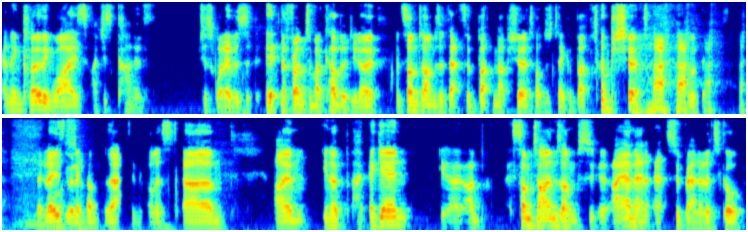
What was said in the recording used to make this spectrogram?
and then clothing wise, I just kind of just whatever's hit the front of my cupboard, you know. And sometimes if that's a button-up shirt, I'll just take a button-up shirt. I'm a bit, a bit lazy awesome. when it comes to that, to be honest. Um, I'm, you know, again, you know, I'm sometimes I'm I am an, super analytical.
